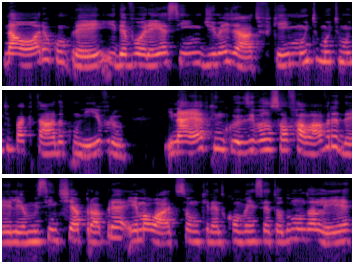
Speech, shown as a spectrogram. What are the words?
Na hora eu comprei e devorei assim de imediato. Fiquei muito, muito, muito impactada com o livro. E na época, inclusive, eu só falava dele. Eu me sentia a própria Emma Watson querendo convencer todo mundo a ler,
